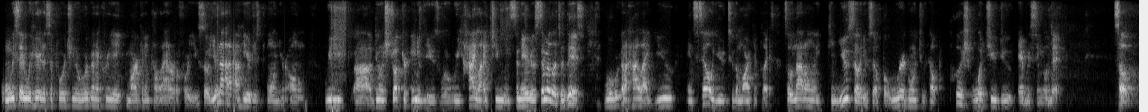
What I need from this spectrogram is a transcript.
When we say we're here to support you, we're going to create marketing collateral for you. So you're not out here just on your own we uh, do instructor interviews where we highlight you in scenarios similar to this, where we're going to highlight you and sell you to the marketplace. So not only can you sell yourself, but we're going to help push what you do every single day. So,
